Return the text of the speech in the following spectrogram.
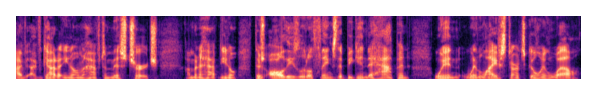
I've, I've got to, you know, I'm going to have to miss church. I'm going to have, you know, there's all these little things that begin to happen when when life starts going well.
